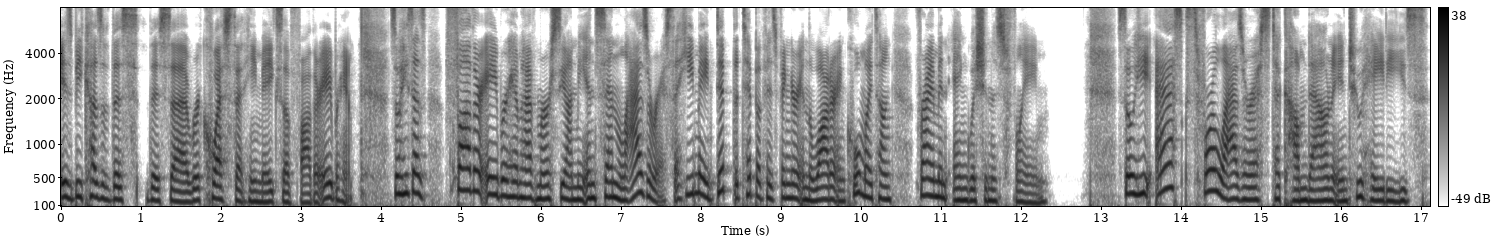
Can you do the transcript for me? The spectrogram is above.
is because of this this uh, request that he makes of Father Abraham. So he says, "Father Abraham, have mercy on me and send Lazarus that he may dip the tip of his finger in the water and cool my tongue, for I am in anguish in this flame." So he asks for Lazarus to come down into Hades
